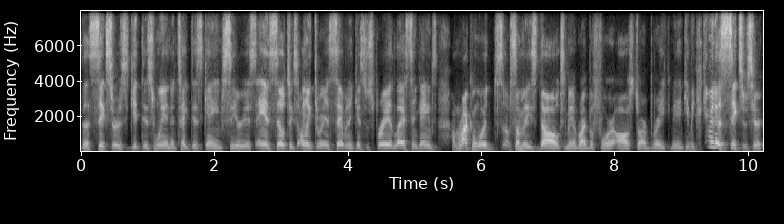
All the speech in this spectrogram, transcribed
the Sixers get this win and take this game serious. And Celtics only three and seven against the spread last ten games. I'm rocking with some of these dogs, man. Right before All Star break, man. Give me give me the Sixers here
